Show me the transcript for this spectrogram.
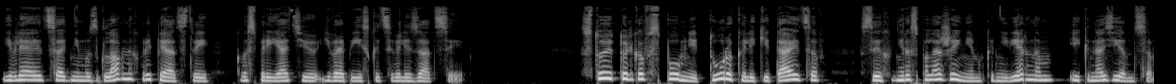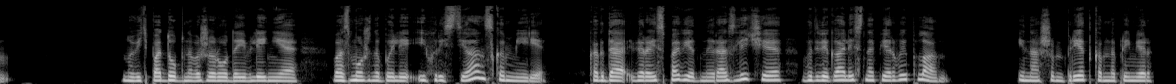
является одним из главных препятствий к восприятию европейской цивилизации. Стоит только вспомнить турок или китайцев с их нерасположением к неверным и к иноземцам. Но ведь подобного же рода явления возможно были и в христианском мире, когда вероисповедные различия выдвигались на первый план. И нашим предкам, например,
